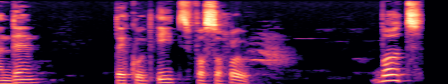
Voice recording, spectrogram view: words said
And then they could eat for suhoor. But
